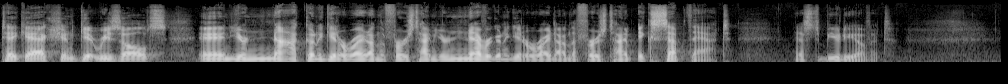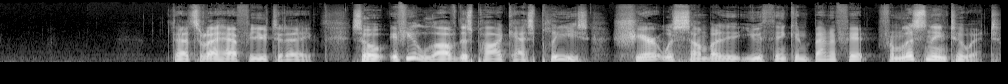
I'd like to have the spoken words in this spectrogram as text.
Take action, get results, and you're not going to get it right on the first time. You're never going to get it right on the first time. Accept that. That's the beauty of it. That's what I have for you today. So, if you love this podcast, please share it with somebody that you think can benefit from listening to it.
